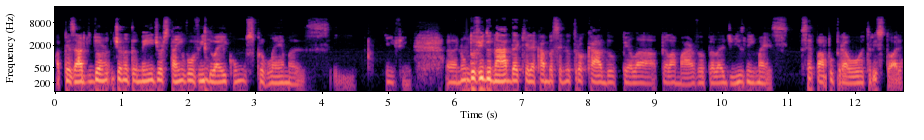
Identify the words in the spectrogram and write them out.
Apesar do Jonathan Majors estar envolvido aí com uns problemas enfim, uh, não duvido nada que ele acaba sendo trocado pela, pela Marvel, pela Disney, mas isso é papo para outra história.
